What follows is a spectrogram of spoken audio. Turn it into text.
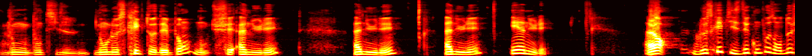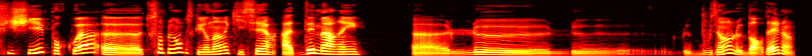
dont le script dépend. Donc tu fais annuler, annuler, annuler et annuler. Alors, le script il se décompose en deux fichiers. Pourquoi? Euh, Tout simplement parce qu'il y en a un qui sert à démarrer euh, le, le, bousin, le bordel,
